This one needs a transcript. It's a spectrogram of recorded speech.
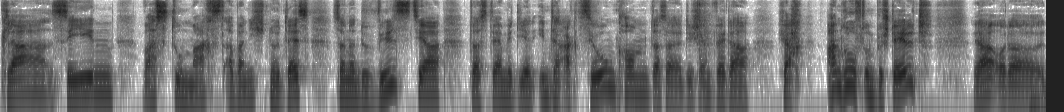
klar sehen, was du machst, aber nicht nur das, sondern du willst ja, dass der mit dir in Interaktion kommt, dass er dich entweder ja anruft und bestellt, ja, oder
